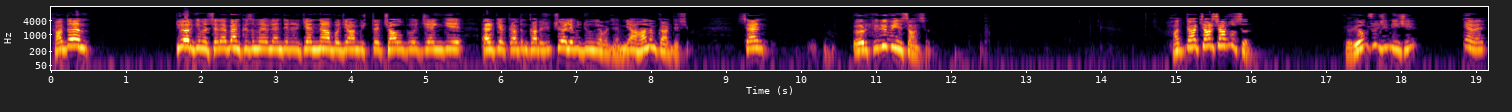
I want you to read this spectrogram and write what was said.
Kadın diyor ki mesela ben kızımı evlendirirken ne yapacağım işte çalgı, cengi, erkek kadın karışık şöyle bir düğün yapacağım. Ya hanım kardeşim sen örtülü bir insansın. Hatta çarşaflısın. Görüyor musun şimdi işi? Evet.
